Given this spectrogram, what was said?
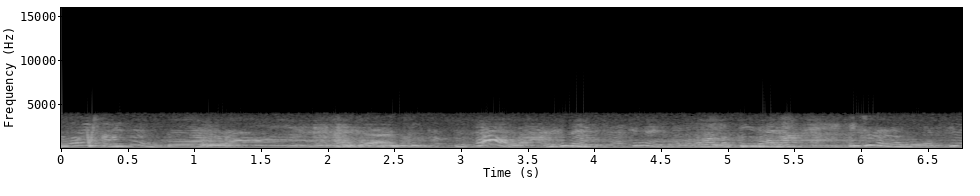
Muy presente la Bella, es una delegación de la Democracia Cristiana, es una delegación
